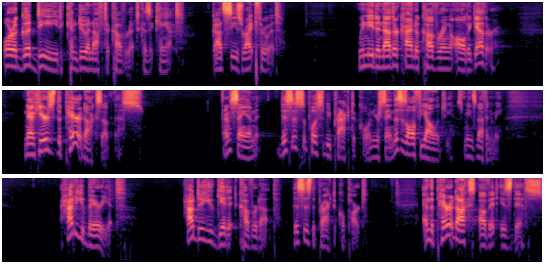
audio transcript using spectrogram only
or a good deed can do enough to cover it, because it can't. God sees right through it. We need another kind of covering altogether. Now, here's the paradox of this I'm saying this is supposed to be practical, and you're saying this is all theology. This means nothing to me. How do you bury it? How do you get it covered up? This is the practical part. And the paradox of it is this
